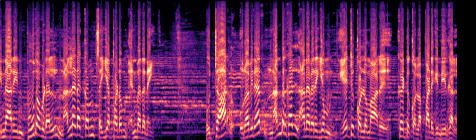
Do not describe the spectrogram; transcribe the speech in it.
இன்னாரின் பூதவுடல் நல்லடக்கம் செய்யப்படும் என்பதனை உற்றார் உறவினர் நண்பர்கள் அனைவரையும் ஏற்றுக்கொள்ளுமாறு கேட்டுக்கொள்ளப்படுகின்றீர்கள்.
